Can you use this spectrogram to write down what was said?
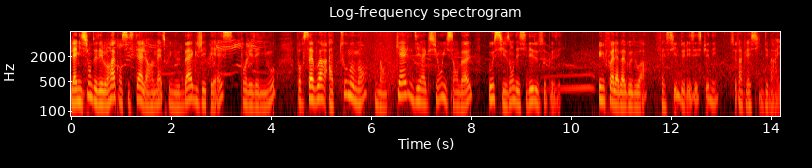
La mission de Déborah consistait à leur mettre une bague GPS pour les animaux pour savoir à tout moment dans quelle direction ils s'envolent ou s'ils ont décidé de se poser. Une fois la bague au doigt, facile de les espionner. C'est un classique des mariés.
